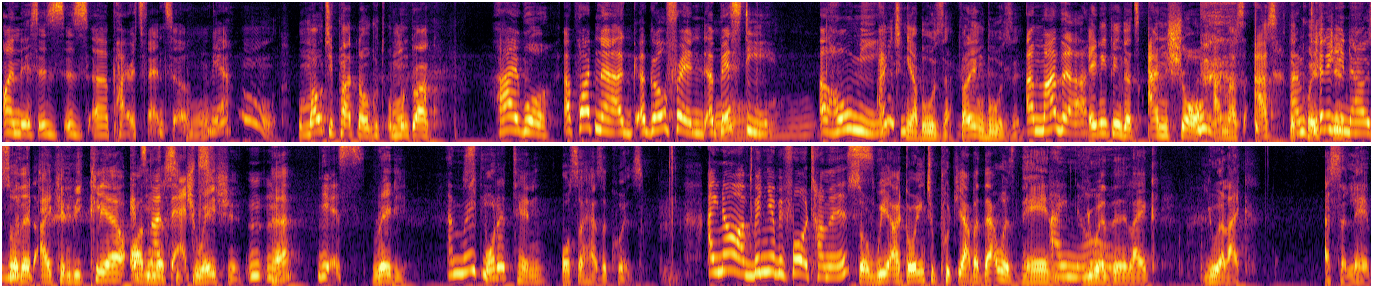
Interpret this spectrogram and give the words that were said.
on this is is a Pirates fan. So yeah. Oh, Multi partner umuntu wakho. Bo, a partner, a, a girlfriend, a bestie, oh. a homie, Angithi ngiyabuza, fanele ngibuze. a mother. Anything that's unsure, I must ask the I'm telling question you now, so not- that I can be clear it's on the that. situation. Huh? Yes. Ready? I'm ready. Sport at 10 also has a quiz. I know, I've been here before, Thomas. So we are going to put yeah, but that was then. I know. You were the like you were like a celeb.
